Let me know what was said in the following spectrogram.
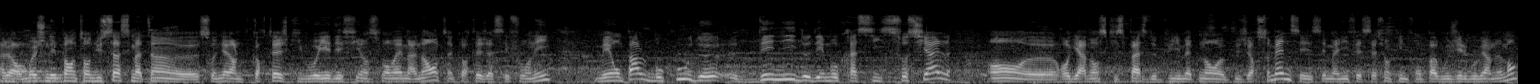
Alors moi je n'ai pas entendu ça ce matin, euh, Sonia, dans le cortège qui vous voyez défiler en ce moment même à Nantes, un cortège assez fourni. Mais on parle beaucoup de déni de démocratie sociale en euh, regardant ce qui se passe depuis maintenant euh, plusieurs semaines, ces, manifestations qui ne font pas bouger le gouvernement,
